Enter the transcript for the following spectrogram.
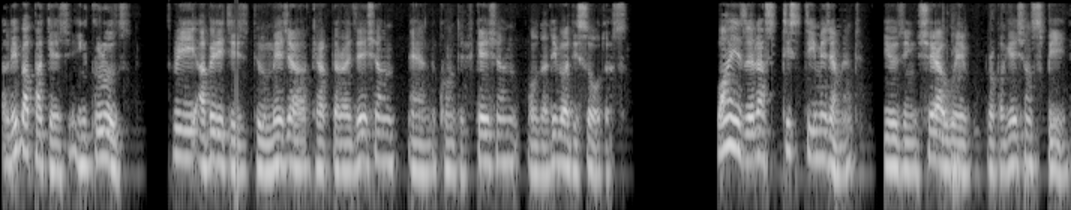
The liver package includes three abilities to measure characterization and quantification of the liver disorders. One is elasticity measurement using shear wave propagation speed.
